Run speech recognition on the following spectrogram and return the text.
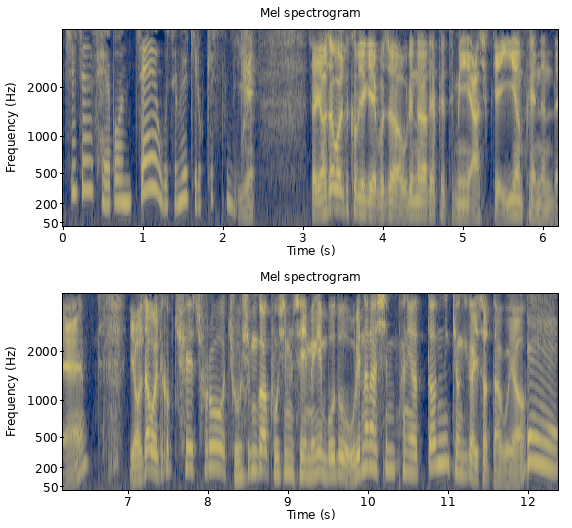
시즌 세 번째 우승을 기록했습니다. 예. 자, 여자 월드컵 얘기해보죠. 우리나라 대표팀이 아쉽게 2연패 했는데, 여자 월드컵 최초로 주심과 부심 3명이 모두 우리나라 심판이었던 경기가 있었다고요? 네,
